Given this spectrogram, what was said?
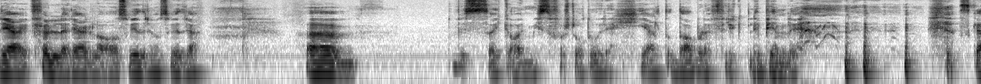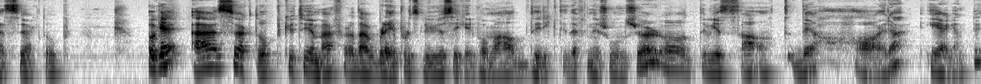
reg følger regler osv. osv. Uh, hvis jeg ikke har misforstått ordet helt, og da blir det fryktelig pinlig. Skal jeg søke det opp? OK, jeg søkte opp kutyme, for jeg ble plutselig usikker på om jeg hadde riktig definisjon sjøl, og det viste seg at det har jeg egentlig.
